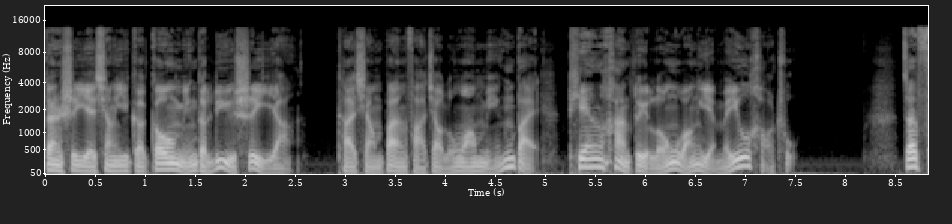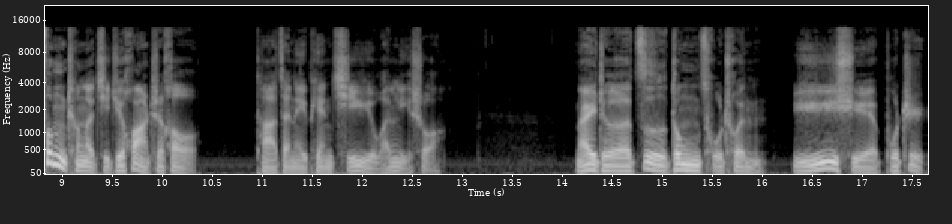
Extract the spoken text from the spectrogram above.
但是也像一个高明的律师一样。他想办法叫龙王明白，天旱对龙王也没有好处。在奉承了几句话之后，他在那篇祈雨文里说：“乃者自冬促春，雨雪不至。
